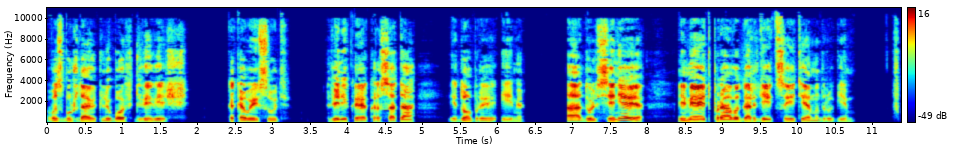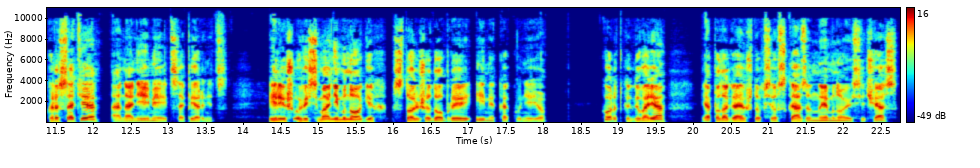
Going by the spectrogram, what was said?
возбуждают любовь две вещи, каковы и суть великая красота и доброе имя. А Дульсинея имеет право гордиться и тем, и другим. В красоте она не имеет соперниц, и лишь у весьма немногих столь же доброе имя, как у нее. Коротко говоря, я полагаю, что все сказанное мною сейчас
